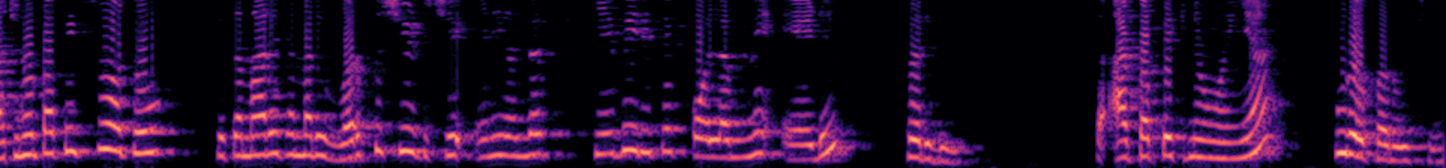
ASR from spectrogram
આજનો ટોપિક શું હતો? કે તમારે તમારી વર્કશીટ છે એની અંદર કેવી રીતે કોલમને એડ કરવી? તો આ ટોપિકને હું અહીંયા પૂરો કરું છું.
